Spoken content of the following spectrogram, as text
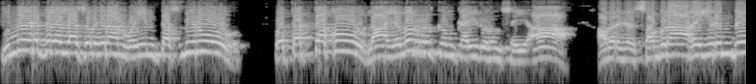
இன்னொரு இடத்துல அல்லாஹ் சொல்கிறான் ஒயின் தஸ்மிரு தத்தகு லா எவருக்கும் கைதுகும் செய்யா அவர்கள் சபராக இருந்து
